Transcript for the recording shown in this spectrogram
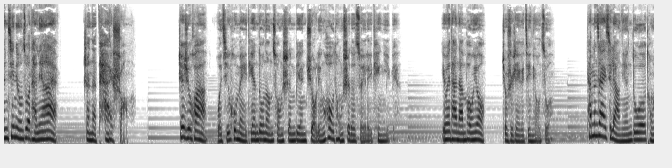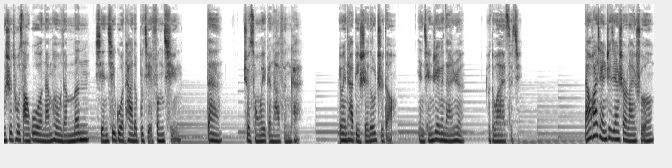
跟金牛座谈恋爱，真的太爽了。这句话我几乎每天都能从身边九零后同事的嘴里听一遍，因为她男朋友就是这个金牛座。他们在一起两年多，同事吐槽过男朋友的闷，嫌弃过他的不解风情，但却从未跟他分开，因为他比谁都知道，眼前这个男人有多爱自己。拿花钱这件事儿来说，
